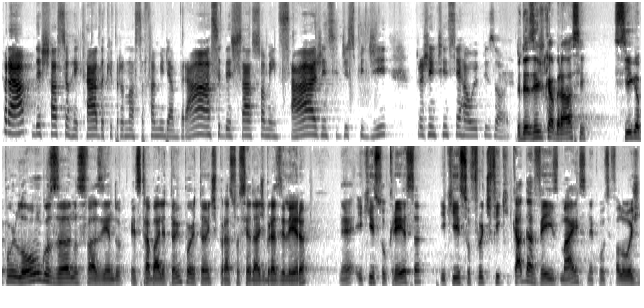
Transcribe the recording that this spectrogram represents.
para deixar seu recado aqui para nossa família Abrace, deixar sua mensagem, se despedir para a gente encerrar o episódio. Eu desejo que Abrace siga por longos anos fazendo esse trabalho tão importante para a sociedade brasileira, né? E que isso cresça e que isso frutifique cada vez mais, né? Como você falou hoje,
